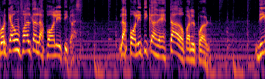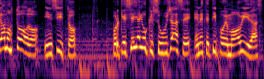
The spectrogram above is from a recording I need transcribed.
Porque aún faltan las políticas. Las políticas de Estado para el pueblo. Digamos todo, insisto, porque si hay algo que subyace en este tipo de movidas,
